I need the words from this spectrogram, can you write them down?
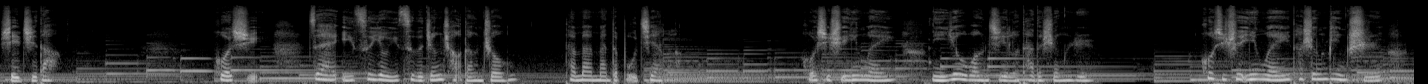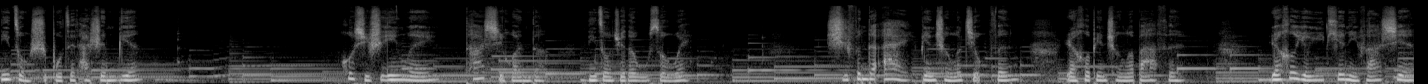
谁知道？或许，在一次又一次的争吵当中，他慢慢的不见了。或许是因为你又忘记了他的生日，或许是因为他生病时你总是不在他身边，或许是因为他喜欢的你总觉得无所谓。十分的爱变成了九分，然后变成了八分，然后有一天你发现，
